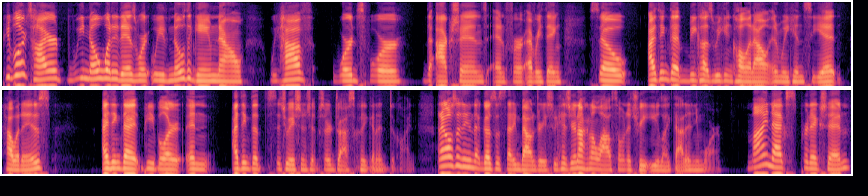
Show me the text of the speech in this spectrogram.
people are tired. We know what it is. We're, we know the game now. We have words for the actions and for everything. So I think that because we can call it out and we can see it how it is, I think that people are, and I think that situationships are drastically going to decline. And I also think that goes with setting boundaries because you're not going to allow someone to treat you like that anymore. My next prediction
